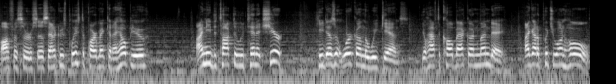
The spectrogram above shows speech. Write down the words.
officer says, Santa Cruz Police Department, can I help you? I need to talk to Lieutenant Shear. He doesn't work on the weekends. You'll have to call back on Monday. I got to put you on hold.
